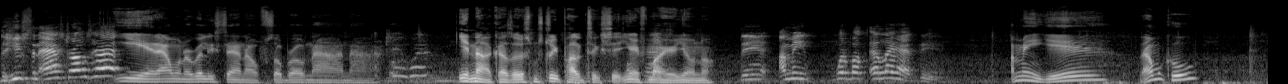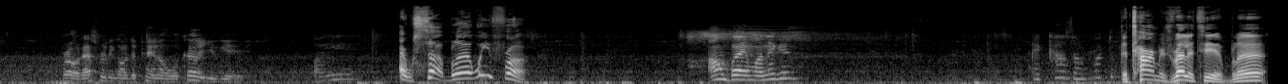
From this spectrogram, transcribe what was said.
the Houston Astros hat? Yeah, that one will really stand out. So, bro, nah, nah. Okay, what? Yeah, nah, cuzzo. There's some street politics shit. You ain't from out here. You don't know. Then I mean, what about the LA hat then? I mean, yeah, that one cool. Bro, that's really gonna depend on what color you get. Oh yeah. Hey, what's up, blood? Where you from? I don't blame my nigga. Hey, cousin, what the? The term is relative, blood.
